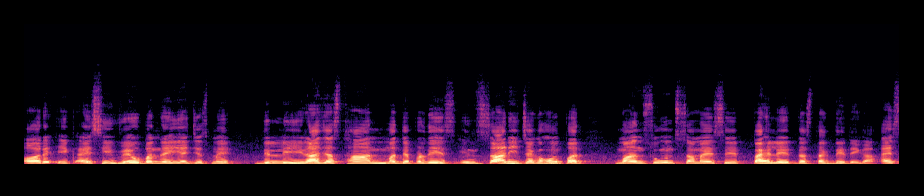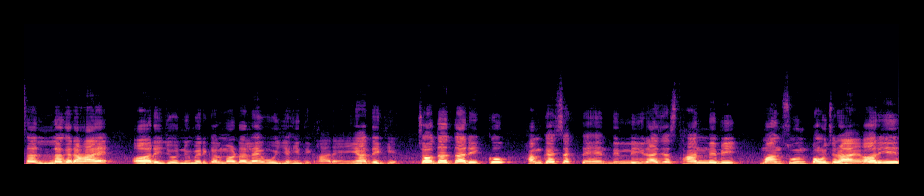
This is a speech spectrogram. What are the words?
और एक ऐसी वेव बन रही है जिसमें दिल्ली, राजस्थान, मध्य प्रदेश, इन सारी जगहों पर मानसून समय से पहले दस्तक दे देगा। ऐसा लग रहा है और जो न्यूमेरिकल मॉडल है, वो यही दिखा रहे हैं। यहाँ देखिए, चौदह तारीख को हम कह सकते हैं दिल्ली, राजस्थान में भी मानसून पहुँच रहा है। और ये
